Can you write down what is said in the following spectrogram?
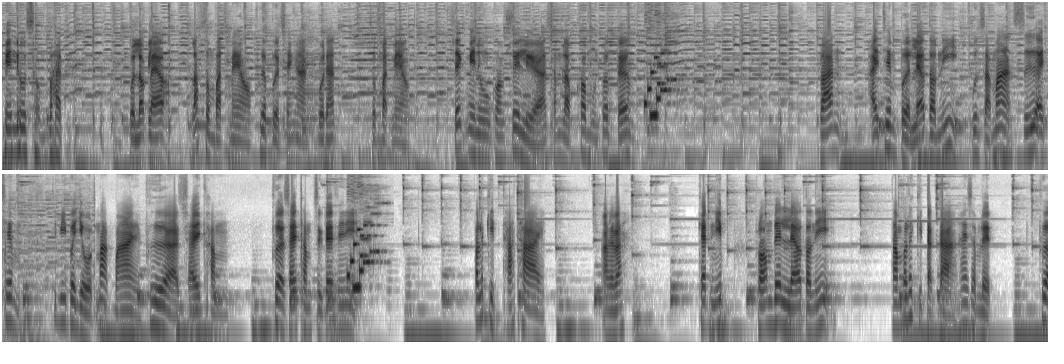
เมนูสมบัติปลดล็อกแล้ว รับสมบัติแมวเพื่อเปิดใช้งานโบนัสสมบัติแมว เช็คเมนูความช่วยเหลือสำหรับข้อมูลเพิ่มเติม ร้านไอเทมเปิดแล้วตอนนี้คุณสามารถซื้อไอเทมที่มีประโยชน์มากมาย เพื่อใช้คำเพื่อใช้ทำศึกได้ที่นี่ารกิจท้าทาย อะไรวะแคทนิปพร้อมเล่นแล้วตอนนี้ทำภารกิจต่างๆ ให้สำเร็จเพื่อ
